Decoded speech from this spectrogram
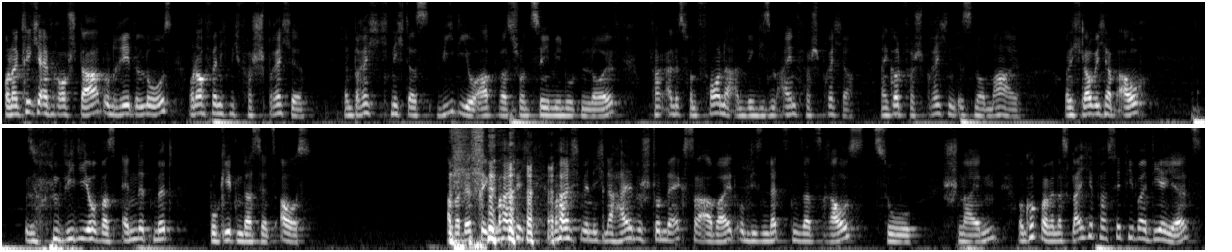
und dann klicke ich einfach auf Start und rede los. Und auch wenn ich mich verspreche, dann breche ich nicht das Video ab, was schon 10 Minuten läuft, und fange alles von vorne an wegen diesem einen Versprecher. Mein Gott, Versprechen ist normal. Und ich glaube, ich habe auch so ein Video, was endet mit, wo geht denn das jetzt aus? Aber deswegen mache ich, mache ich mir nicht eine halbe Stunde extra Arbeit, um diesen letzten Satz rauszuschneiden. Und guck mal, wenn das gleiche passiert wie bei dir jetzt,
